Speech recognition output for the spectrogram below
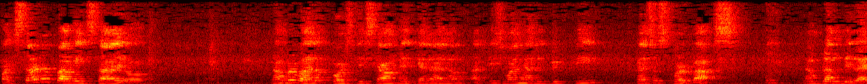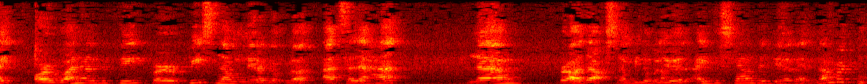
Pag starter package tayo, Number one, of course, discounted ka na, no? At least 150 pesos per box ng Plum Delight or 150 per piece ng Miracle Cloth at sa lahat ng products ng BWL ay discounted ka na rin. Number two,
